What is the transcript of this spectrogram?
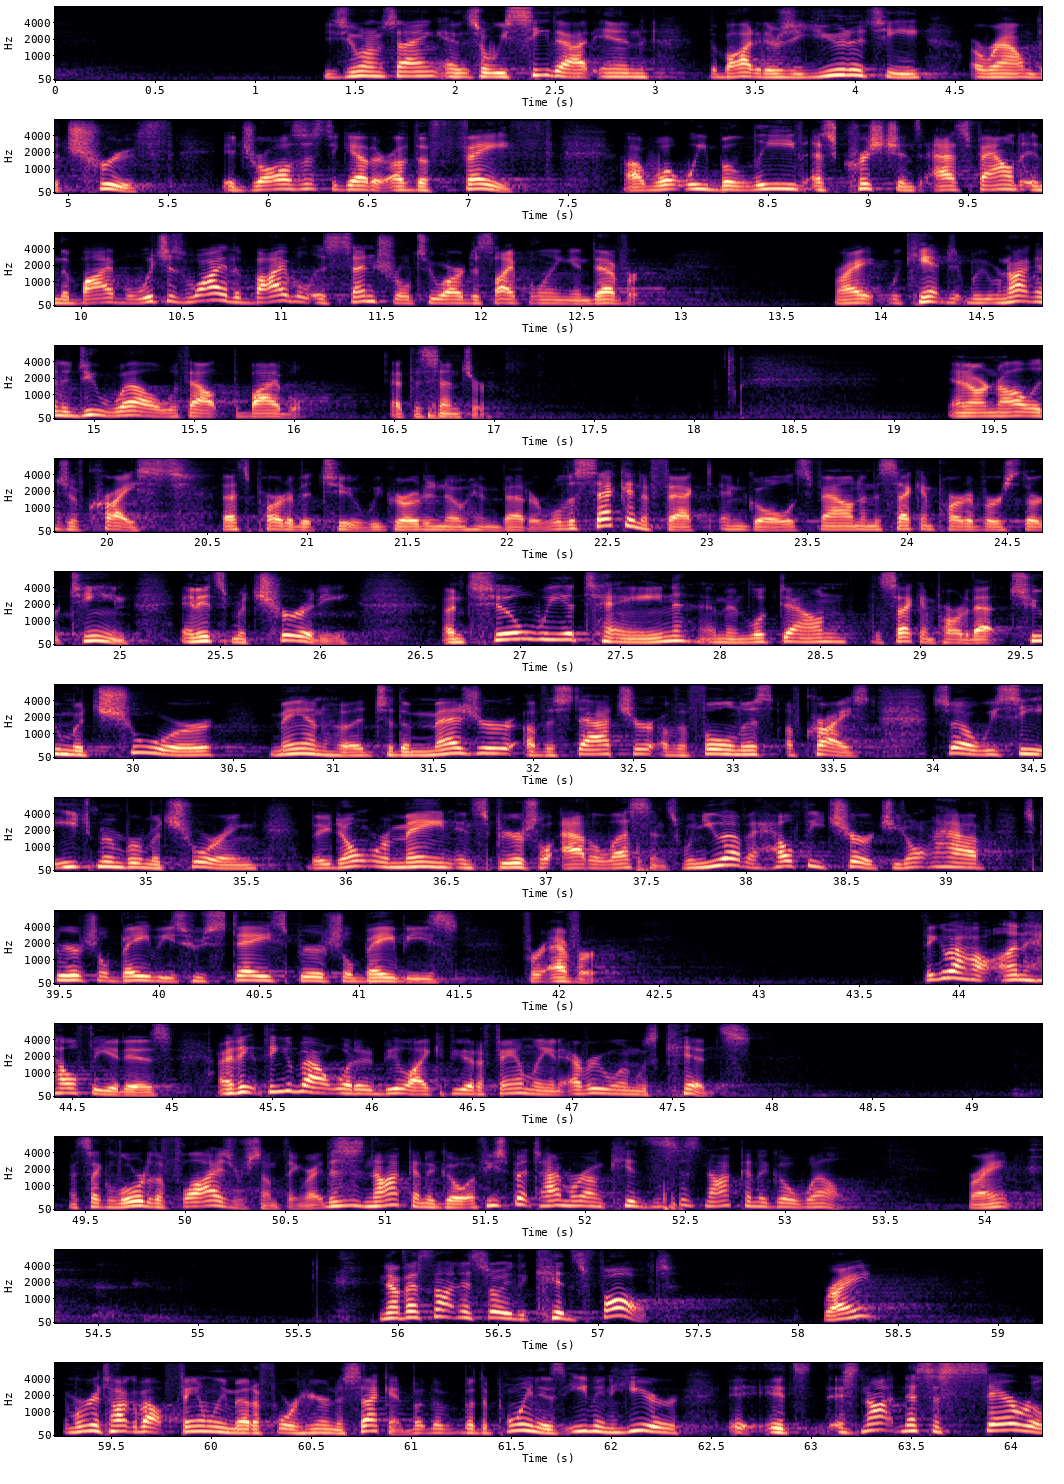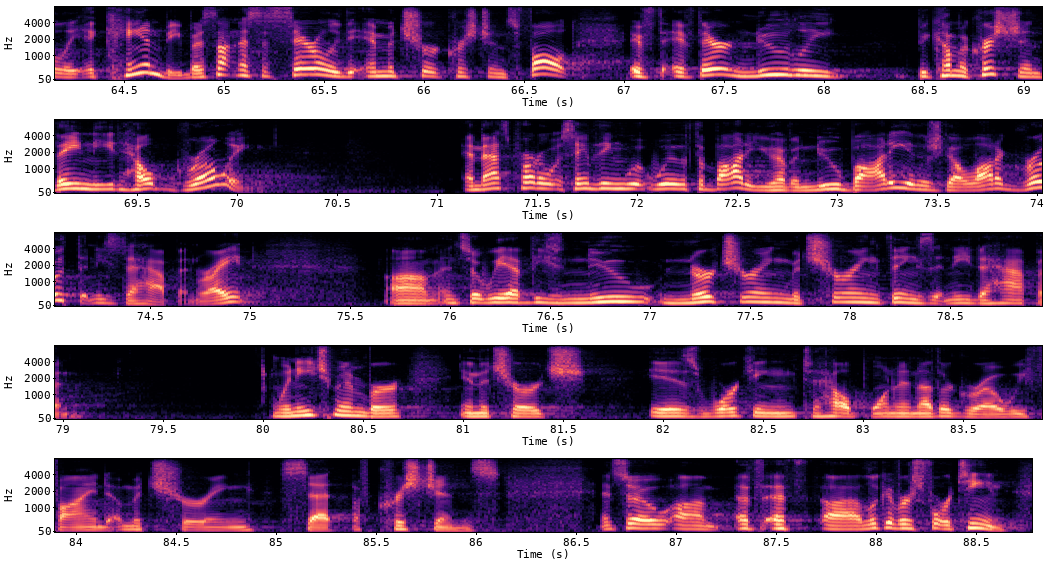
You see what I'm saying? And so we see that in the body. There's a unity around the truth. It draws us together of the faith, uh, what we believe as Christians, as found in the Bible, which is why the Bible is central to our discipling endeavor. Right? We can't. We're not going to do well without the Bible at the center. And our knowledge of Christ, that's part of it too. We grow to know him better. Well, the second effect and goal is found in the second part of verse 13, and it's maturity until we attain, and then look down the second part of that, to mature manhood, to the measure of the stature of the fullness of Christ. So we see each member maturing. They don't remain in spiritual adolescence. When you have a healthy church, you don't have spiritual babies who stay spiritual babies forever. Think about how unhealthy it is. I think, think about what it would be like if you had a family and everyone was kids. It's like Lord of the Flies or something, right? This is not going to go, if you spent time around kids, this is not going to go well, right? Now, that's not necessarily the kid's fault, right? And we're going to talk about family metaphor here in a second. But the, but the point is, even here, it, it's, it's not necessarily, it can be, but it's not necessarily the immature Christian's fault. If, if they're newly become a Christian, they need help growing. And that's part of what, same thing with, with, the body. You have a new body, and there's got a lot of growth that needs to happen, right? Um, and so we have these new nurturing, maturing things that need to happen. When each member in the church is working to help one another grow, we find a maturing set of Christians. And so, um, if, if, uh, look at verse 14.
